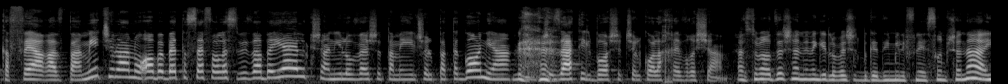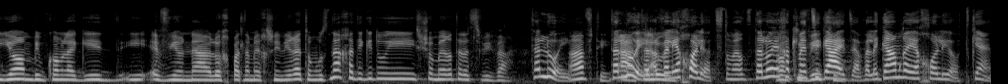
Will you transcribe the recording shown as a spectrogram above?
קפה הרב פעמית שלנו, או בבית הספר לסביבה ב Yale, כשאני לובשת את המעיל של פטגוניה, שזה התלבושת של כל החבר'ה שם. אז זאת אומרת, זה שאני נגיד לובשת בגדים מלפני 20 שנה, היום במקום להגיד היא אביונה, לא אכפת לה מאיך שהיא נראית, או מוזנחת, יגידו היא שומרת על הסביבה. תלוי. אהבתי. תלוי, אה, תלוי. אבל יכול להיות. זאת אומרת, זה תלוי איך את מציגה את זה, אבל לגמרי יכול להיות, כן.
